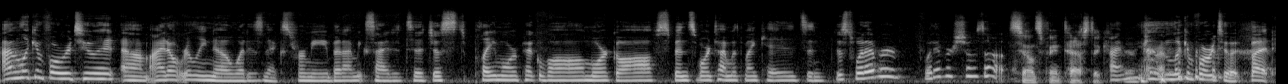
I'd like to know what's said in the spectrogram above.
I'm looking forward to it. Um, I don't really know what is next for me, but I'm excited to just play more pickleball, more golf, spend some more time with my kids, and just whatever whatever shows up. Sounds fantastic. I'm, I'm looking forward to it. But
